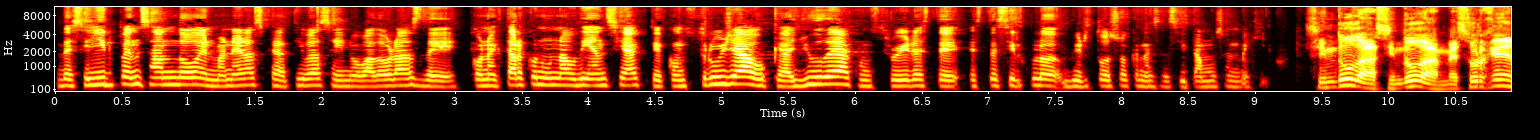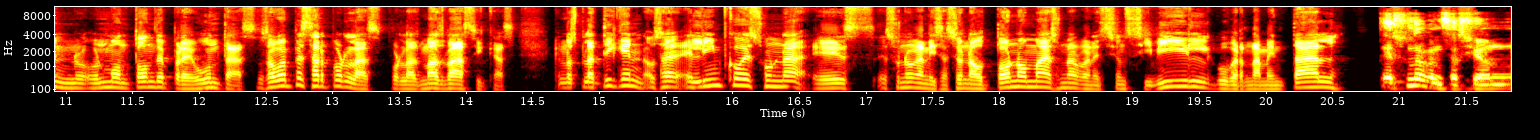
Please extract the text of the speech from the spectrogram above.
de seguir pensando en maneras creativas e innovadoras de conectar con una audiencia que construya o que ayude a construir este, este círculo virtuoso que necesitamos en México. Sin duda, sin duda, me surgen un montón de preguntas. O sea, voy a empezar por las, por las más básicas. Que nos platiquen, o sea, el IMCO es una, es, es una organización autónoma, es una organización civil, gubernamental. Es una organización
